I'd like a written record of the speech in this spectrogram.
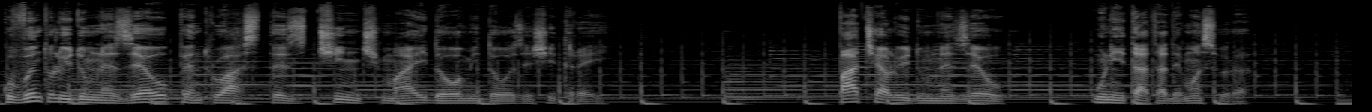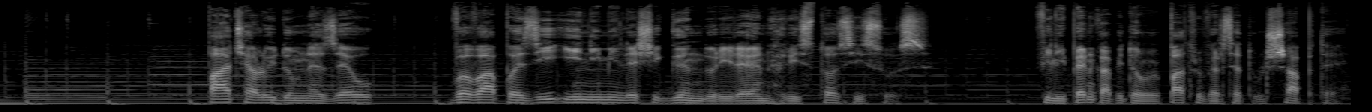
Cuvântul lui Dumnezeu pentru astăzi, 5 mai 2023. Pacea lui Dumnezeu, unitatea de măsură. Pacea lui Dumnezeu vă va păzi inimile și gândurile în Hristos Isus. Filipeni, capitolul 4, versetul 7.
